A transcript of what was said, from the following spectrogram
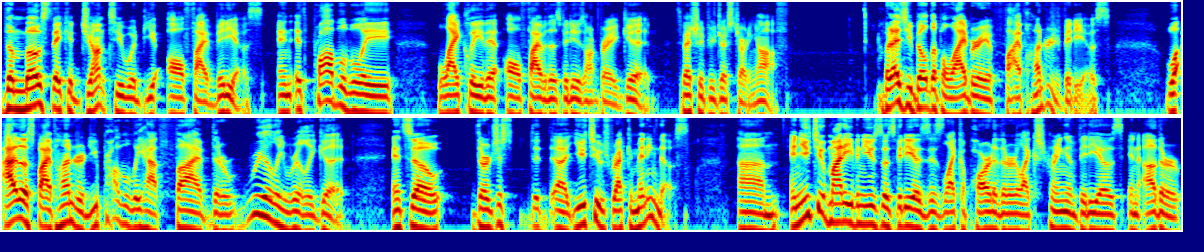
the most they could jump to would be all five videos. And it's probably likely that all five of those videos aren't very good, especially if you're just starting off. But as you build up a library of 500 videos, well, out of those 500, you probably have five that are really, really good. And so they're just, uh, YouTube's recommending those. Um, and YouTube might even use those videos as like a part of their like string of videos in other,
